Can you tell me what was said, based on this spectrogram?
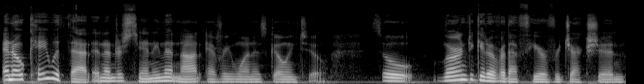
and okay with that and understanding that not everyone is going to. So learn to get over that fear of rejection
